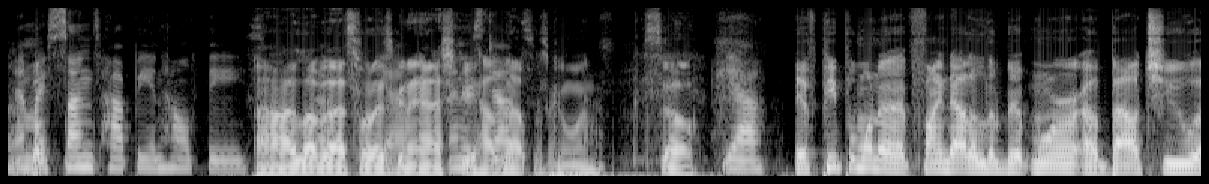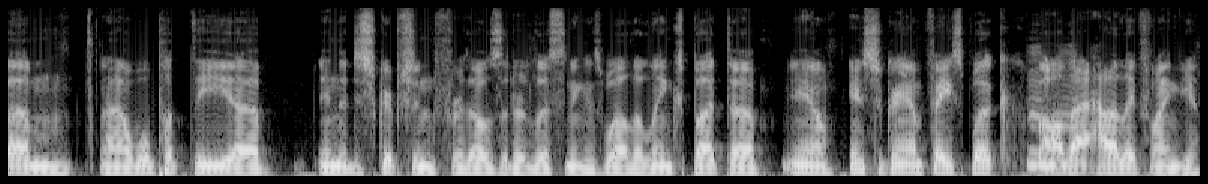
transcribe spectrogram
And my son's happy and healthy. so, Oh, I love yeah. that. That's what I was Yeah. going to ask And you his how that dad's was super- going. So, Yeah. if people want to find out a little bit more about you, um, uh, we'll put the uh, in the description for those that are listening as well the links. But uh, you know, Instagram, Facebook, all Mm-hmm. that. How do they find you?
